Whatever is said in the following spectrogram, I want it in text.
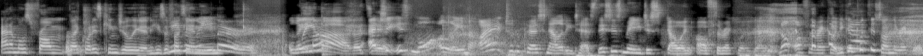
animals from? Like, what is King Julien? He's a He's fucking. a lemur. Lemur. That's Actually, it. it's more a lemur. I took a personality test. This is me just going off the record again. Not off the record. You can put this on the record.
